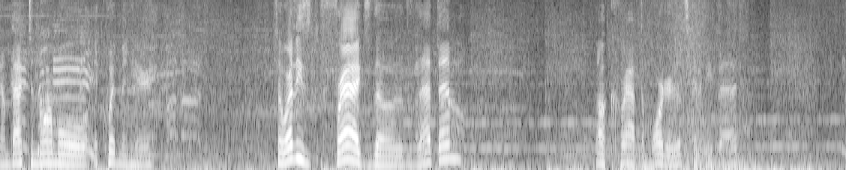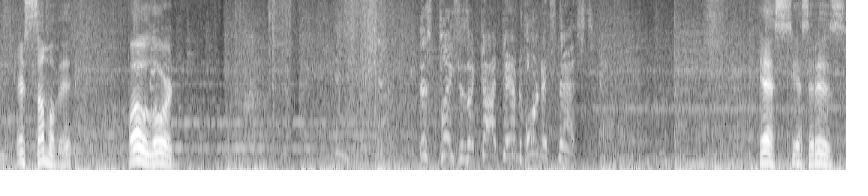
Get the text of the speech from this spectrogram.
I'm back to normal equipment here. So where are these frags, though? Is that them? Oh crap, the mortar. That's gonna be bad. There's some of it. Whoa, lord. Place is a goddamn hornet's nest! Yes, yes it is.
